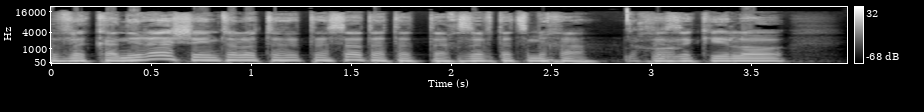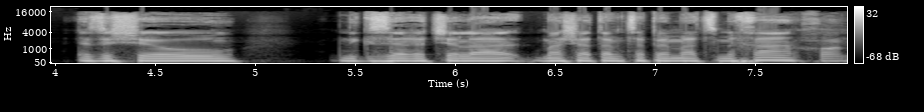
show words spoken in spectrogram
וכנראה שאם אתה לא תעשה אותה, אתה תאכזב את עצמך. נכון. וזה כאילו איזשהו נגזרת של מה שאתה מצפה מעצמך. נכון.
